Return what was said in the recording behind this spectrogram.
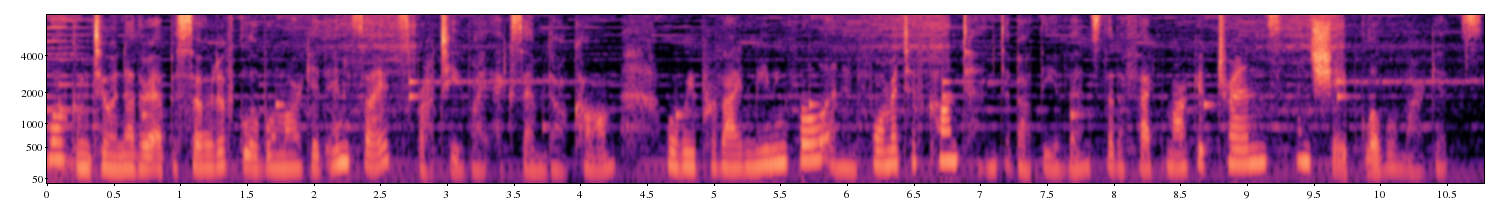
Welcome to another episode of Global Market Insights brought to you by XM.com, where we provide meaningful and informative content about the events that affect market trends and shape global markets.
